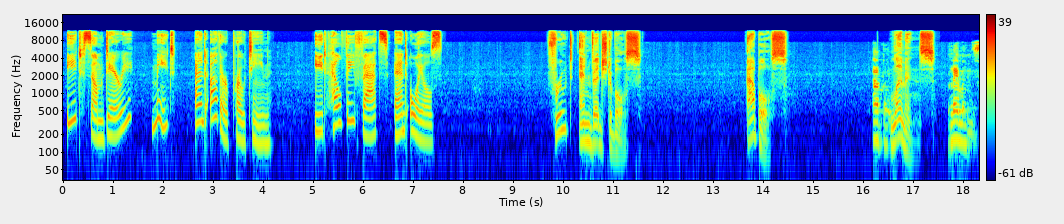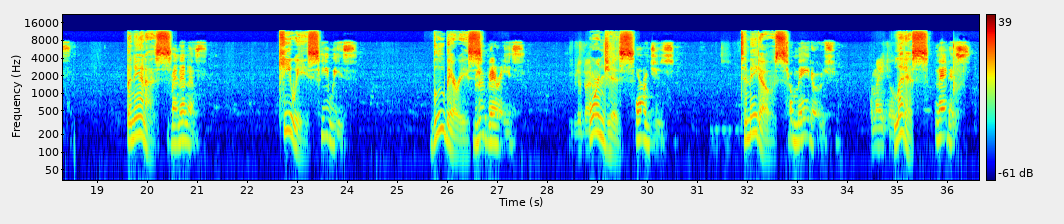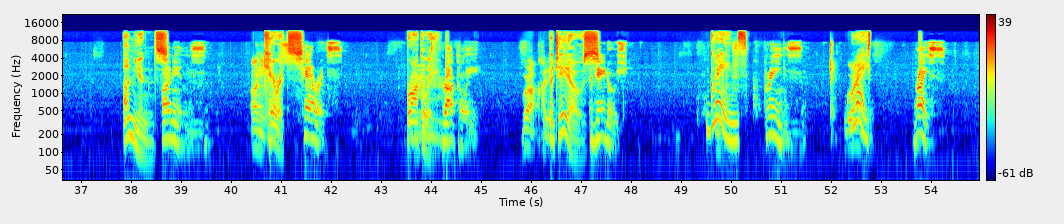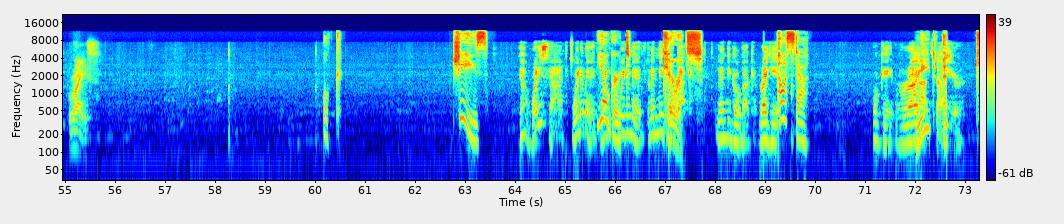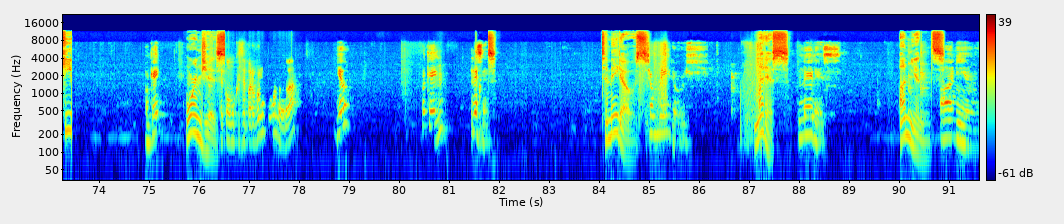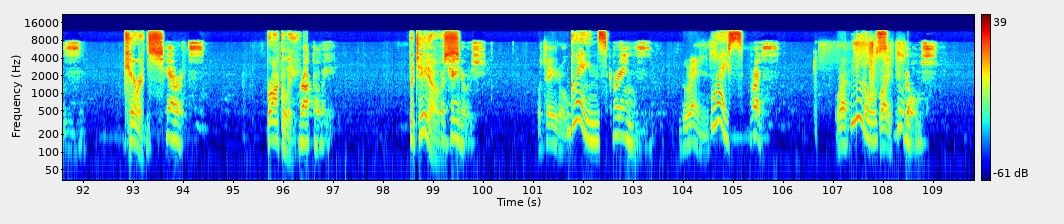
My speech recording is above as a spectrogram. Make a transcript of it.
Eat some dairy, meat, and other protein. Eat healthy fats and oils. Fruit and vegetables. Apples. Apple. Lemons. Lemons. Bananas. Bananas. Kiwis. Kiwis. Blueberries. Blueberries. Blueberries. Oranges. Oranges. Tomatoes. Tomatoes. Tomato. Lettuce. Lettuce. Onions. Onions. Onions. Carrots. Carrots. Broccoli. Mm. Broccoli. Broccoli. Potatoes. Potatoes. Grains. Grains. Rice. Rice. Rice. Milk. Cheese. Yeah, what is that? Wait a minute. Yogurt. Wait, wait a minute. Let me Carrots. go back. Let me go back. Right here. Pasta. Okay, right Meat here. Key. Okay. Oranges. Como que se paró por un segundo, ¿verdad? Yeah. Okay. Hmm? Listen. Tomatoes. Tomatoes. Lettuce. Lettuce. Onions. Onions. Carrots. Carrots. Broccoli. Broccoli. Potatoes. Potatoes. Potato. Grains. Grains. Grains. Rice. Rice. Rats. Noodles. Rice. Noodles.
